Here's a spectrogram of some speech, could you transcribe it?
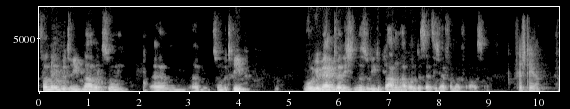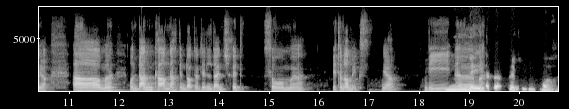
von der Inbetriebnahme zum, ähm, ähm, zum Betrieb. Wohlgemerkt, wenn ich eine solide Planung habe, aber das setze ich einfach mal voraus. Verstehe, ja. Ähm, und dann kam nach dem Doktortitel dein Schritt zum äh, Economics, ja? Wie, ähm, nee, ich hatte noch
